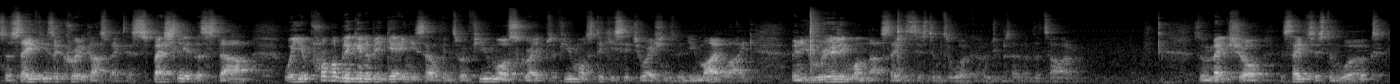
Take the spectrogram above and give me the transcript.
So safety is a critical aspect, especially at the start, where you're probably going to be getting yourself into a few more scrapes, a few more sticky situations than you might like, and you really want that safety system to work 100% of the time. So make sure the safety system works,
